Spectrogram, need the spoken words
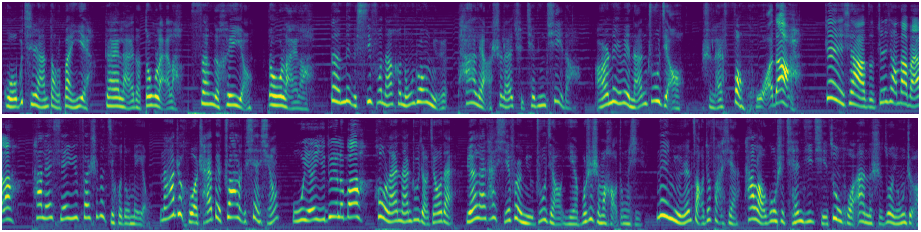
果不其然，到了半夜，该来的都来了，三个黑影都来了。但那个西服男和农庄女，他俩是来取窃听器的，而那位男主角是来放火的。这下子真相大白了。他连咸鱼翻身的机会都没有，拿着火柴被抓了个现行，无言以对了吧？后来男主角交代，原来他媳妇儿女主角也不是什么好东西。那女人早就发现她老公是前几起纵火案的始作俑者，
